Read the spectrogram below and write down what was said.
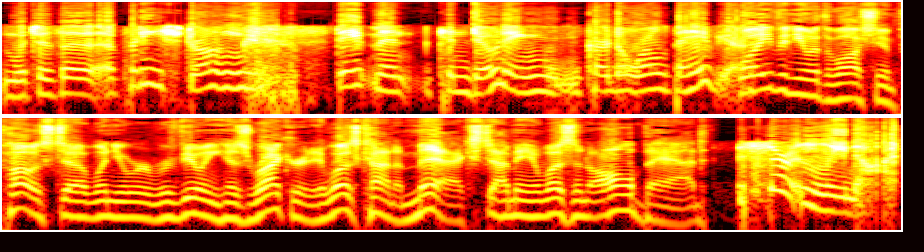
which is a, a pretty strong statement condoning Cardinal Wuerl's behavior. Well, even you at the Washington Post, uh, when you were reviewing his record, it was kind of mixed. I mean, it wasn't all bad. Certainly not.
